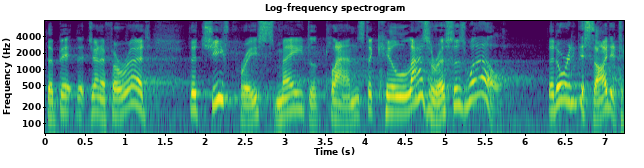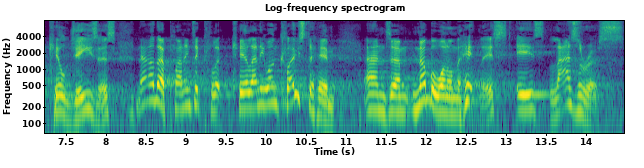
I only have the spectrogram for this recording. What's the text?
the bit that Jennifer read, the chief priests made plans to kill Lazarus as well. They'd already decided to kill Jesus. Now they're planning to cl- kill anyone close to him. And um, number one on the hit list is Lazarus,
